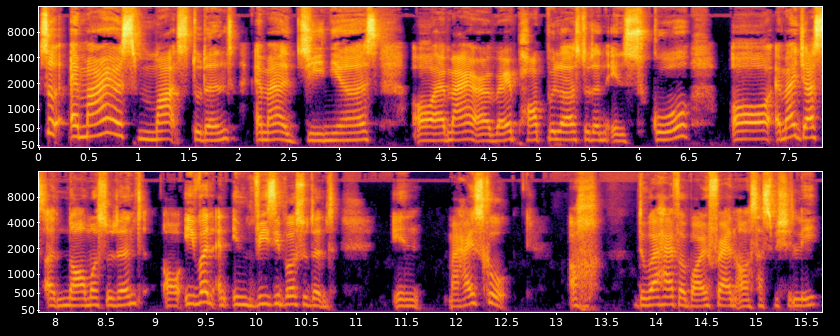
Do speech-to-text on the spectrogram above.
So am I a smart student? Am I a genius? Or am I a very popular student in school? Or am I just a normal student or even an invisible student in my high school? Oh, do I have a boyfriend or suspiciously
